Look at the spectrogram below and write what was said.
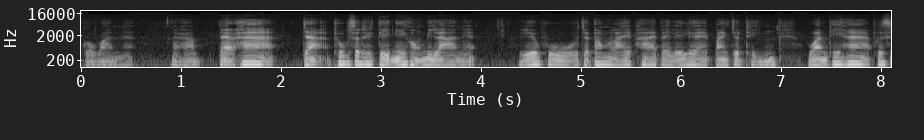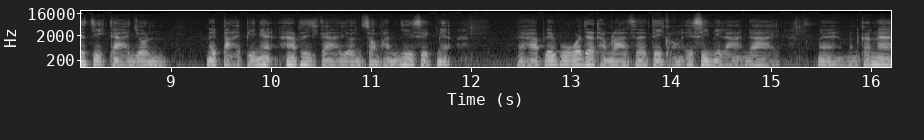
580กว่าวันนะนะครับแต่ถ้าจะทุบสถิตินี้ของมิลานเนี่ย ลิเวอร์พูลจะต้องไร้พ่ายไปเรื่อยๆ ไปจนถึงวันที่ 5 พฤศจิกายน ในปลายปีนี้5พฤศจิกายน 2020 เนี่ยนะครับลิเวอร์พูลก็จะทำลายสถิติของเอซีมิลานได้แหมมันก็น่า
